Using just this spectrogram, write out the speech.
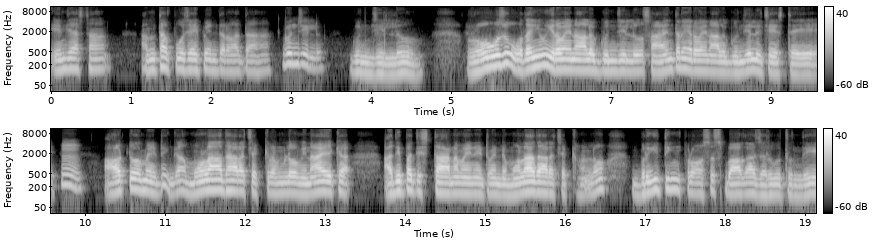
ఏం చేస్తాం? అంతా పూజ అయిపోయిన తర్వాత గుంజిళ్ళు గుంజిళ్ళు రోజు ఉదయం ఇరవై నాలుగు గుంజిళ్ళు సాయంత్రం ఇరవై నాలుగు గుంజిళ్ళు చేస్తే ఆటోమేటిక్గా మూలాధార చక్రంలో వినాయక అధిపతి స్థానమైనటువంటి మూలాధార చక్రంలో బ్రీతింగ్ ప్రాసెస్ బాగా జరుగుతుంది.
